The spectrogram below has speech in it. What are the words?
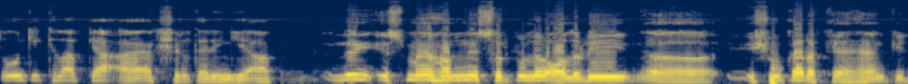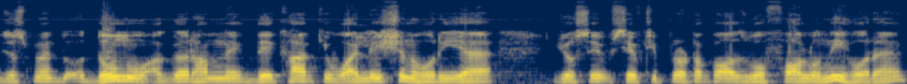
तो उनके खिलाफ क्या एक्शन करेंगे आप? नहीं इसमें हमने सर्कुलर ऑलरेडी इशू कर रखे हैं कि जिसमें दो, दोनों अगर हमने देखा कि वायलेशन हो रही है जो सेफ़, सेफ्टी प्रोटोकॉल्स वो फॉलो नहीं हो रहे हैं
